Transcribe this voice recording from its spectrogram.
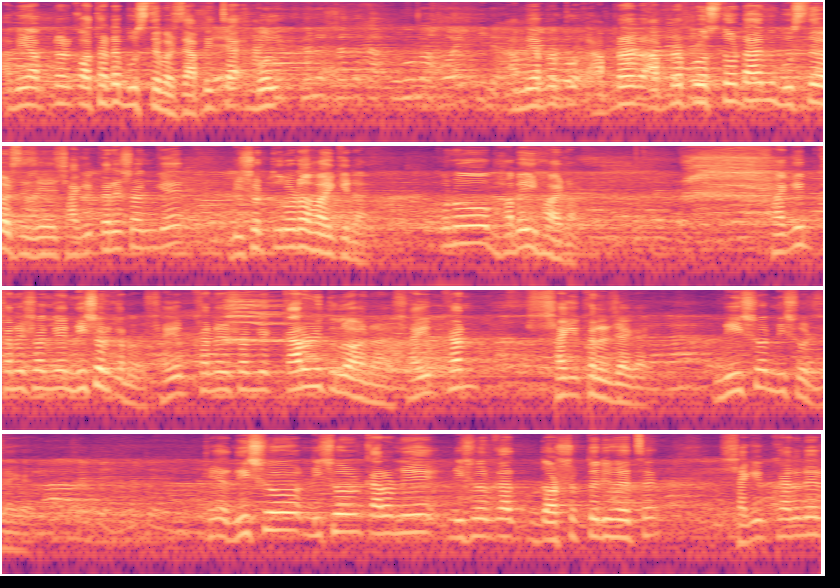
আমি আপনার কথাটা বুঝতে পারছি। আপনি চা- বল খানের সাথে তার তুলনা হয় কিনা আমি আপনার আপনার আপনার প্রশ্নটা আমি বুঝতে পারছি যে শাকিব খানের সঙ্গে নিশোর তুলনা হয় কিনা কোনোভাবেই হয় না। শাকিব খানের সঙ্গে নিশোর কেন? শাকিব খানের সঙ্গে কারণই তুলে হয় না। শাকিব খান শাকিব খানের জায়গায়। নিশো নিশোর জায়গায়। ঠিক আছে, নিশো, নিশোর কারণে নিশোর দর্শক তৈরি হয়েছে। শাকিব খানের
